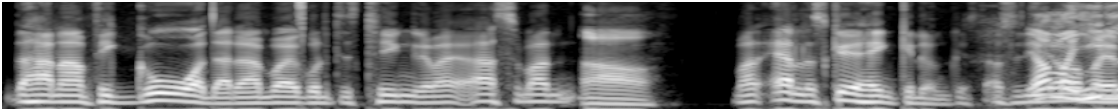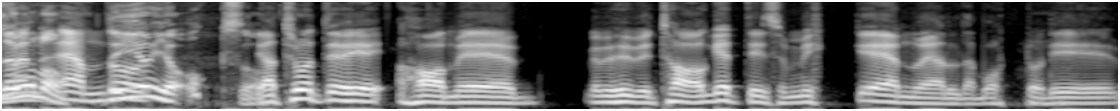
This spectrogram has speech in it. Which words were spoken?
det här när han fick gå där, när han började gå lite tyngre, alltså man, Ja, man älskar ju Henke Lundqvist. Alltså det ja gör man ju, gillar men honom, ändå- det gör jag också. jag tror att det har med överhuvudtaget, det är så mycket NHL där borta och det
